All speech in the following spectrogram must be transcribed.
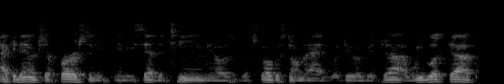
academics are first, and he, and he said the team, you know, was, was focused on that and would do a good job. We looked up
